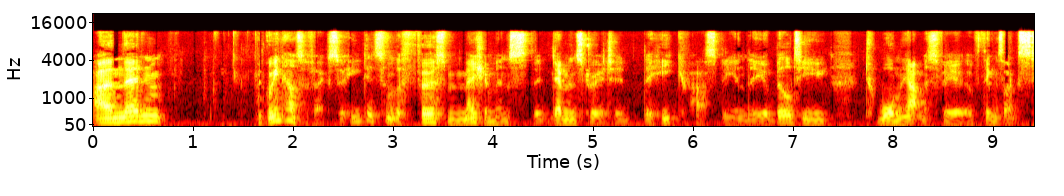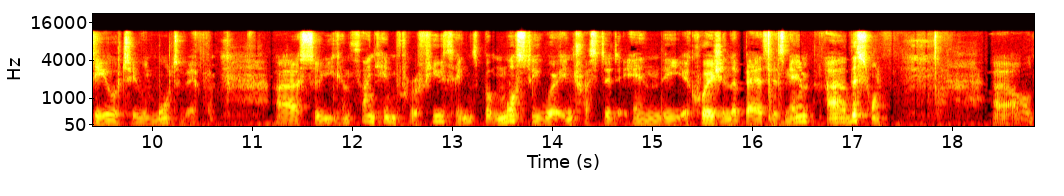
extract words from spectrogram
And then the greenhouse effect. So he did some of the first measurements that demonstrated the heat capacity and the ability to warm the atmosphere of things like CO2 and water vapor. Uh, so you can thank him for a few things, but mostly we're interested in the equation that bears his name, uh, this one. Uh, I'll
